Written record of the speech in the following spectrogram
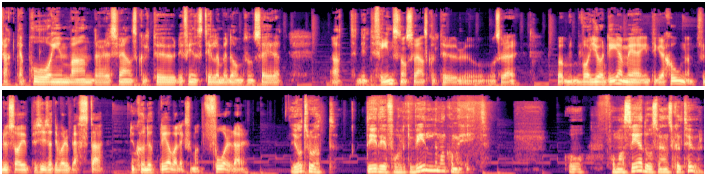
pracka på invandrare svensk kultur. Det finns till och med de som säger att, att det inte finns någon svensk kultur och, och sådär. Vad, vad gör det med integrationen? För du sa ju precis att det var det bästa du kunde uppleva, liksom, att få det där. Jag tror att det är det folk vill när man kommer hit. Och får man se då svensk kultur?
